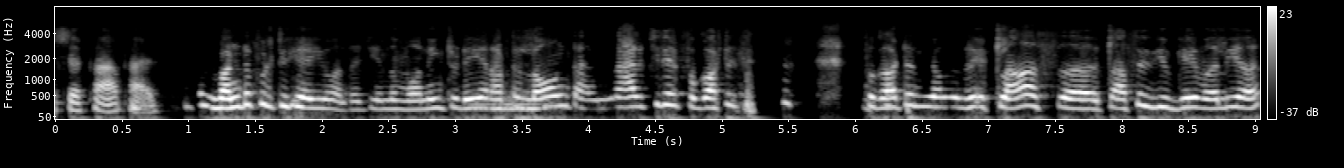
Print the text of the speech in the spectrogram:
Shri Prabhupada. Wonderful to hear you, Mataji, in the morning today and after a long time. I actually had forgotten, forgotten your class, uh, classes you gave earlier.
